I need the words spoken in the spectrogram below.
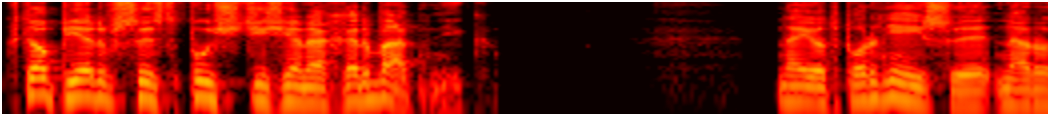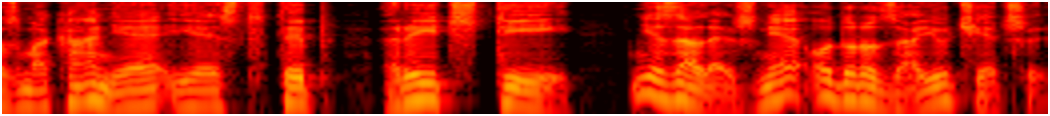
kto pierwszy spuści się na herbatnik. Najodporniejszy na rozmakanie jest typ Rich Tea, niezależnie od rodzaju cieczy.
